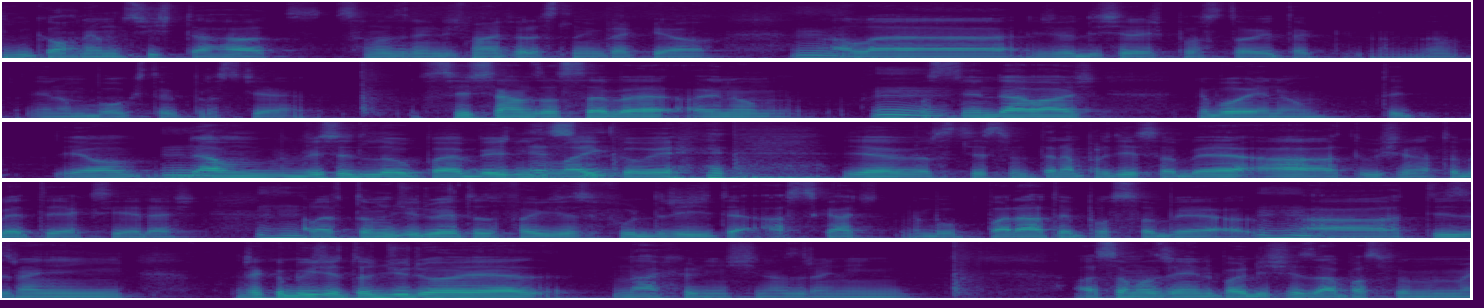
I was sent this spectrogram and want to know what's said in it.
nikoho nemusíš tahat. Samozřejmě, když máš wrestling, tak jo. Mm. Ale že když jdeš postoj, tak no, jenom box, tak prostě jsi sám za sebe a jenom mm. vlastně dáváš, nebo jenom, teď jo, mm. dám vysvětlit úplně běžným lajkovi, že prostě jsme ten naproti sobě a tu už je na tobě ty, jak si jedeš. Mm. Ale v tom judu je to fakt, že se furt držíte a skáč, nebo padáte po sobě a, mm. a ty zranění Řekl bych, že to judo je náchylnější na zranění. Ale samozřejmě, pak, když je zápas v MMA,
